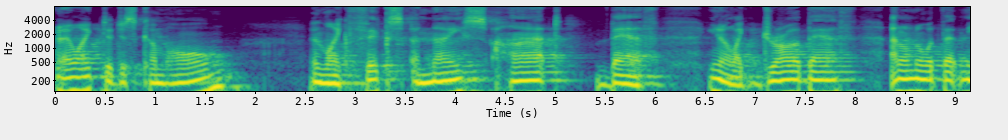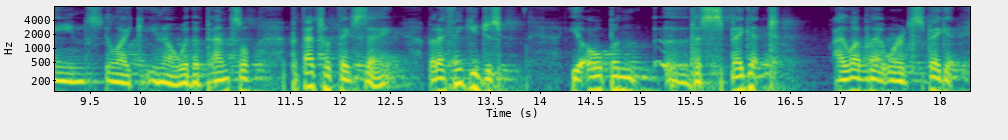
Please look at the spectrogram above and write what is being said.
I like to just come home and like fix a nice hot bath. You know, like draw a bath. I don't know what that means, like, you know, with a pencil, but that's what they say. But I think you just you open the spigot. I love that word spigot.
